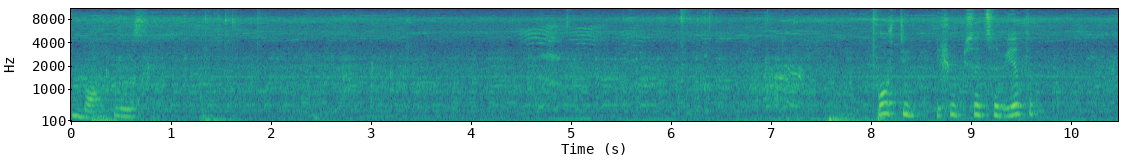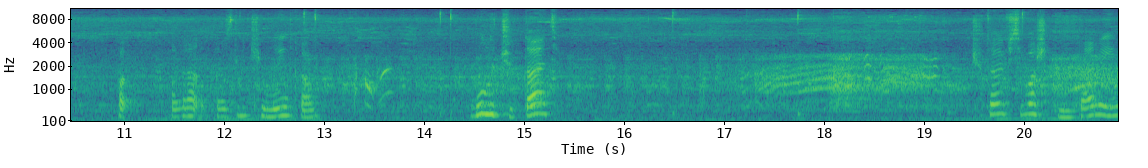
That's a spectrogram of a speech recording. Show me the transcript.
Тебя есть. Можете еще писать советы по, по различным играм. Буду читать. Читаю все ваши комментарии.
